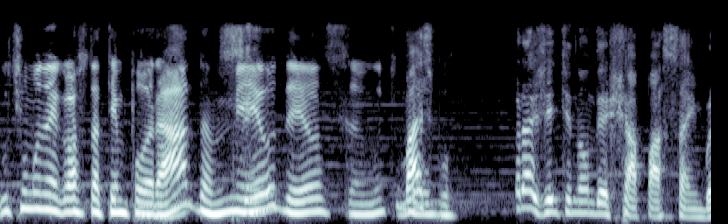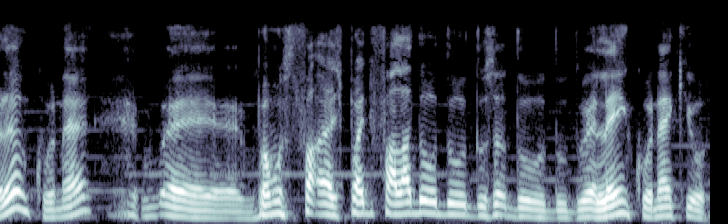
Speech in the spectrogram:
último negócio da temporada. Sim. Meu Deus, é muito Mas, bobo para a gente não deixar passar em branco, né? É, vamos a gente pode falar do, do, do, do, elenco, né? Que o,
